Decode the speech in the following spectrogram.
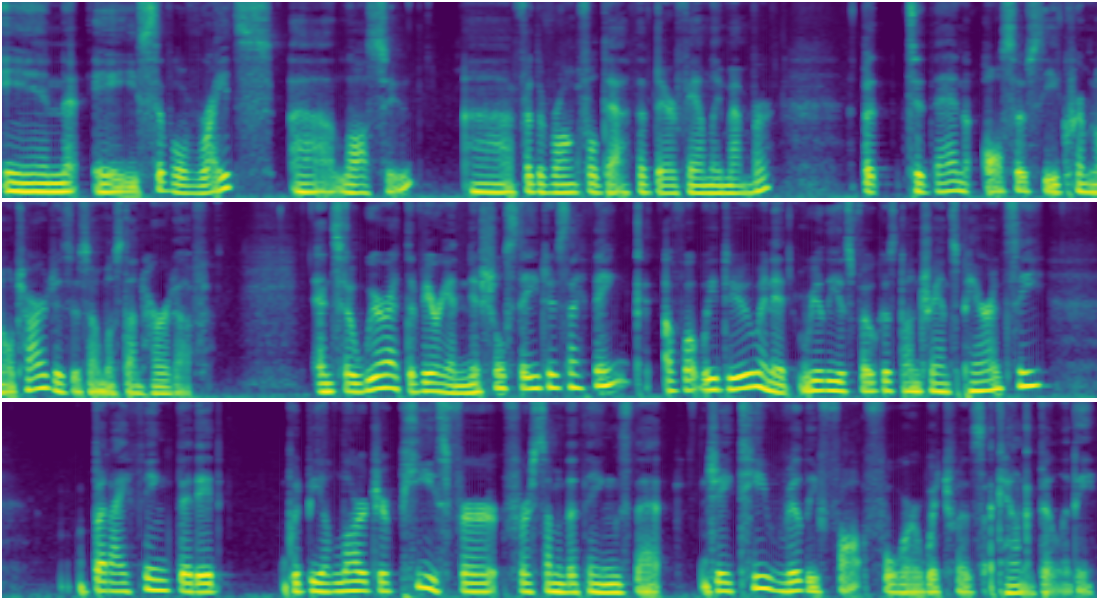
in a civil rights uh, lawsuit uh, for the wrongful death of their family member. But to then also see criminal charges is almost unheard of. And so we're at the very initial stages, I think, of what we do, and it really is focused on transparency but I think that it would be a larger piece for, for some of the things that JT really fought for, which was accountability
